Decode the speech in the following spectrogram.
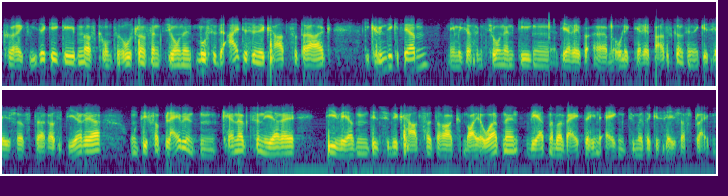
korrekt wiedergegeben. Aufgrund der Russland-Sanktionen musste der alte Syndikatsvertrag gekündigt werden, nämlich der Sanktionen gegen Dere, äh, Oleg Deripaska und seine Gesellschaft Rasperia und die verbleibenden Kernaktionäre, die werden den Syndikatsvertrag neu ordnen, werden aber weiterhin Eigentümer der Gesellschaft bleiben.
